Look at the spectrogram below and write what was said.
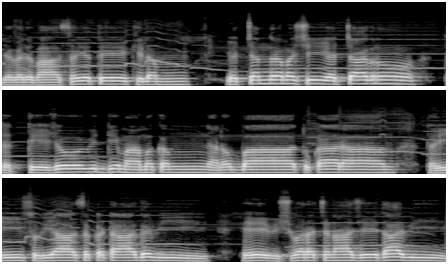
जगद्भासयतेखिलं यच्चंद्रमशी यच्चाग्नो तत्तेजो विद्यमामकं ज्ञानोबा तुकाराम तरी सूर्यासकटागवी. हे विश्वरचना जे दावी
